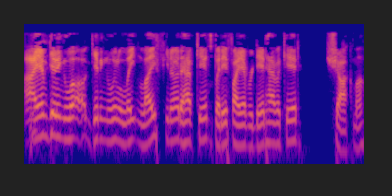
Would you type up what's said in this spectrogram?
I am getting lo- getting a little late in life, you know, to have kids. But if I ever did have a kid, Shockma.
